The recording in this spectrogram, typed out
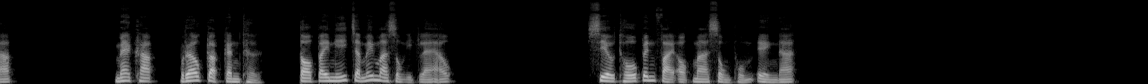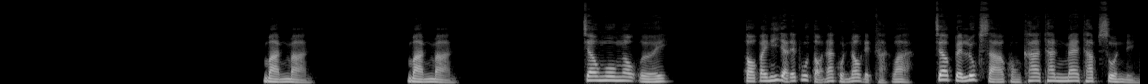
รับ แม่ครับ เรากลับกันเถอะ ต่อไปนี้จะไม่มาส่งอีกแล้ว เสี่ยวโถเป็นฝ่ายออกมาส่งผมเองนะ มานมานมานมานเจ้าโง่เง่าเอ๋ย ต่อไปนี้อย่าได้พูดต่อหน้าคนนอกเด็ดขาดว่า เจ้าเป็นลูกสาวของข้าท่านแม่ทัพส่วนหนิง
